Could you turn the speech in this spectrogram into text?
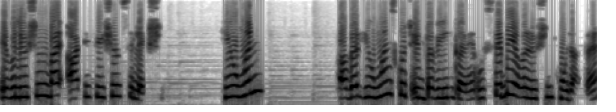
evolution by artificial selection human अगर ह्यूमंस कुछ इंटरवीन करें, उससे भी एवोल्यूशन हो जाता है।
